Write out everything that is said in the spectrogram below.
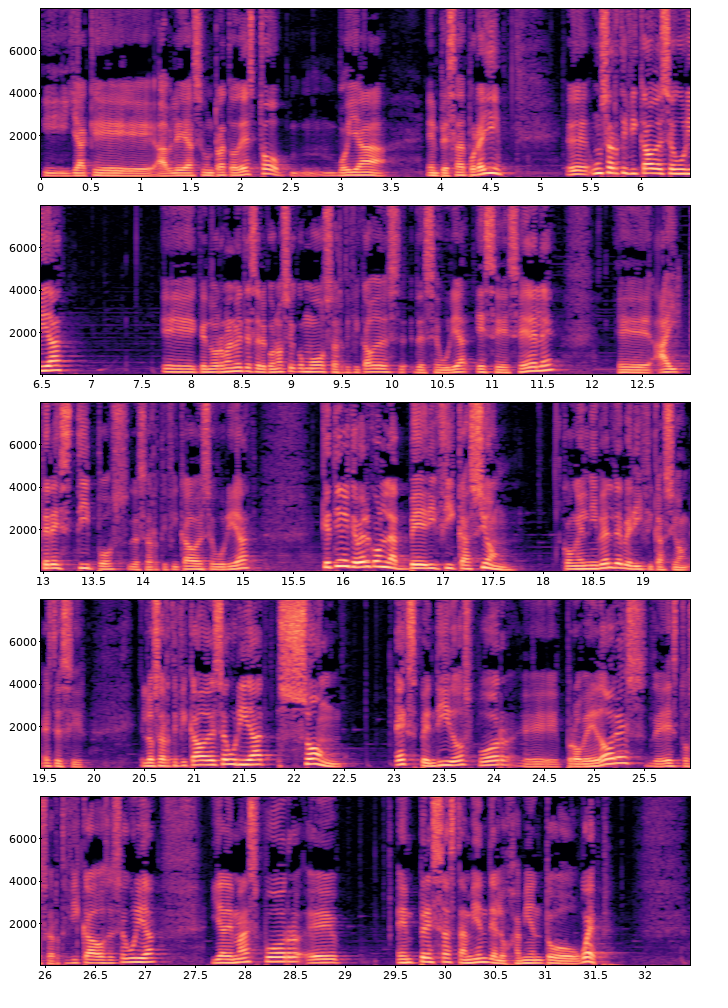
Y ya que hablé hace un rato de esto, voy a empezar por allí. Eh, un certificado de seguridad eh, que normalmente se le conoce como certificado de, seguridad SSL. Eh, hay tres tipos de certificado de seguridad que tiene que ver con la verificación, con el nivel de verificación. Es decir, los certificados de seguridad son expendidos por eh, proveedores de estos certificados de seguridad y además por eh, empresas también de alojamiento web.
